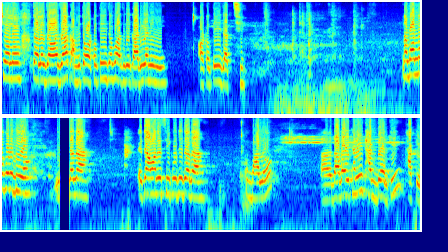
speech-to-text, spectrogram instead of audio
চলো, তাহলে যাওয়া যাক, আমি তো অটোতেই যাব, আজকে গাড়ি আনিনি, অটোতেই যাচ্ছি। না, বন্ধ করে দিও। দাদা, এটা আমাদের সিকিউরিটি দাদা। খুব ভালো। দাদা এখানেই থাকবে আর কি থাকে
